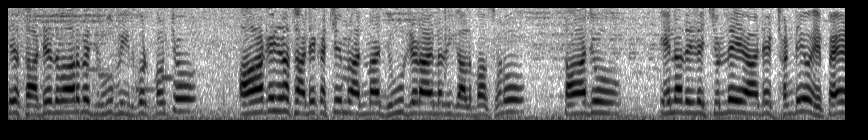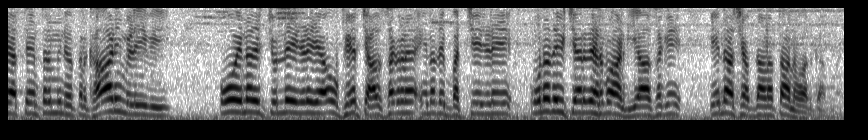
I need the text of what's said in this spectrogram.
ਤੇ ਸਾਡੇ ਦੁਆਰ 'ਤੇ ਜ਼ਰੂਰ ਫਰੀਦਕੋਟ ਪਹੁੰਚੋ। ਆ ਕੇ ਜਿਹੜਾ ਸਾਡੇ ਕੱਚੇ ਮੁਲਾਜ਼ਮਾਂ, ਜ਼ਰੂਰ ਜਿਹੜਾ ਇਹਨਾਂ ਦੀ ਗੱਲਬਾਤ ਸੁਣੋ। ਤਾਂ ਜੋ ਇਹਨਾਂ ਦੇ ਜਿਹੜੇ ਚੁੱਲ੍ਹੇ ਆ, ਜਿਹੜੇ ਠੰਡੇ ਹੋਏ ਪਏ ਆ ਤਿੰਨ ਤਿੰਨ ਮਹੀਨੇ ਤਨਖਾਹ ਨਹੀਂ ਮਿਲੀ ਵੀ, ਉਹ ਇਹਨਾਂ ਦੇ ਚੁੱਲ੍ਹੇ ਜਿਹੜੇ ਆ, ਉਹ ਫੇਰ ਚੱਲ ਸਕਣ, ਇਹਨਾਂ ਦੇ ਬੱਚੇ ਜਿਹੜੇ, ਉਹਨਾਂ ਦੇ ਵਿਚਾਰੇ ਦੇ ਹਰਵਾਨਗੀ ਆ ਸਕੇ। ਇਹਨਾਂ ਸ਼ਬਦਾਂ ਨਾਲ ਧੰਨਵਾਦ ਕਰਦਾ।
